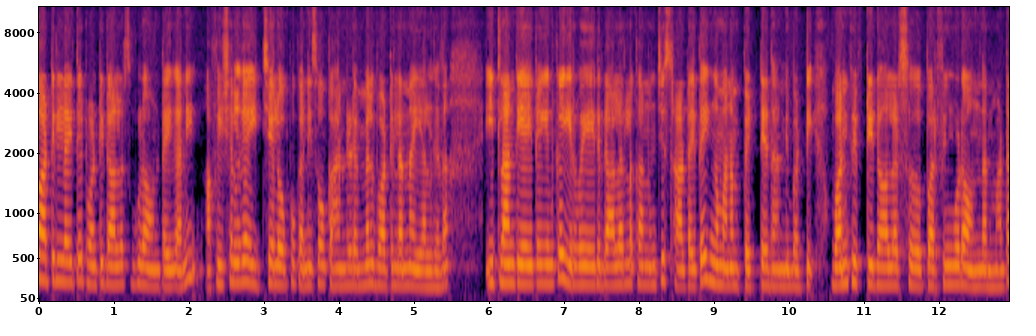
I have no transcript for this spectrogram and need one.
బాటిల్ అయితే ట్వంటీ డాలర్స్ కూడా ఉంటాయి. కానీ అఫీషియల్గా ఇచ్చేలోపు కనీసం ఒక హండ్రెడ్ ఎంఎల్ బాటిల్ అన్న ఇవ్వాలి కదా. ఇట్లాంటివి అయితే కనుక ఇరవై ఐదు డాలర్ల కా నుంచి స్టార్ట్ అయితే ఇంకా మనం పెట్టేదాన్ని బట్టి వన్ ఫిఫ్టీ డాలర్స్ పర్ఫ్యూమ్ కూడా ఉందన్నమాట.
